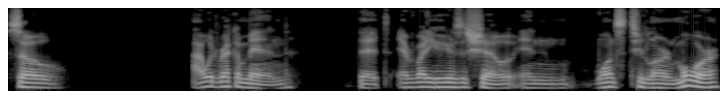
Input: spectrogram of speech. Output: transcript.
So I would recommend that everybody who hears the show and wants to learn more,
